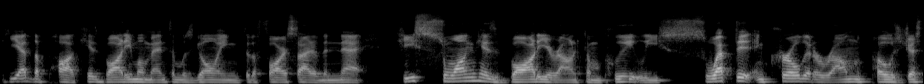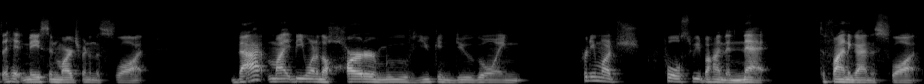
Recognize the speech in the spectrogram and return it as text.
he had the puck, his body momentum was going to the far side of the net. He swung his body around completely, swept it and curled it around the post just to hit Mason Marchment in the slot. That might be one of the harder moves you can do going pretty much full speed behind the net to find a guy in the slot.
